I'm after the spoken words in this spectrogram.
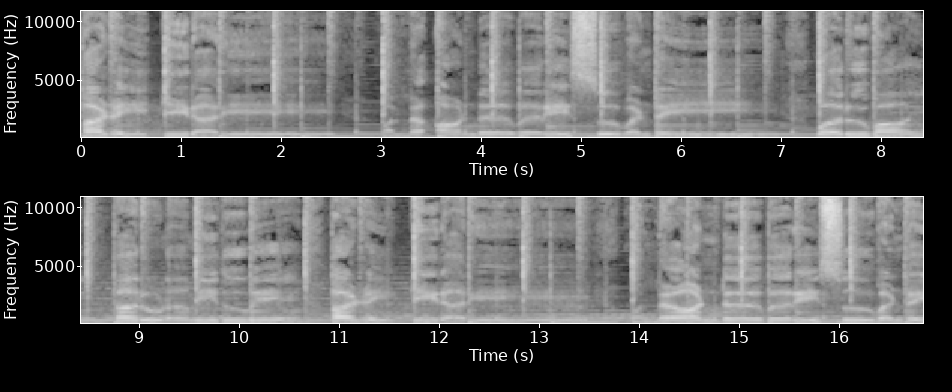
அழைக்கிறாரே. வல்ல ஆண்டவரே சுவண்டை வருவாய் தருணமிதுவே அழைக்கிறாரே. வல்ல ஆண்டவரே சுவண்டை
